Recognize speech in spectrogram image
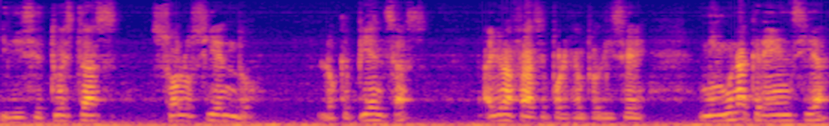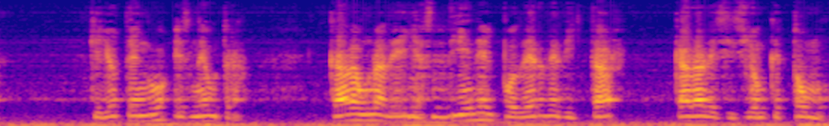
y dice, tú estás solo siendo lo que piensas, hay una frase, por ejemplo, dice, ninguna creencia que yo tengo es neutra. Cada una de ellas tiene el poder de dictar cada decisión que tomo.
